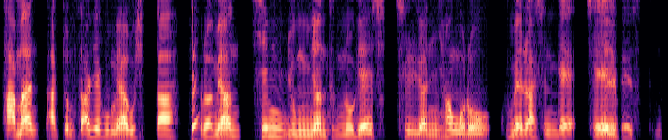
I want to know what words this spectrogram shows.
다만 나 좀 싸게 구매하고 싶다 그러면 16년 등록에 17년형으로 구매를 하시는 게 제일 베스트입니다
